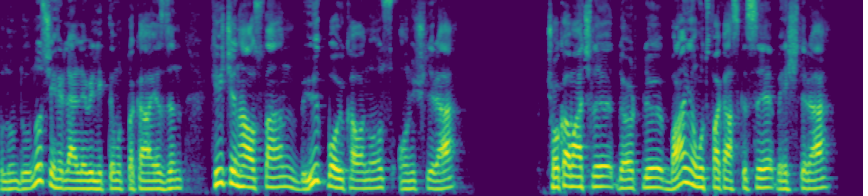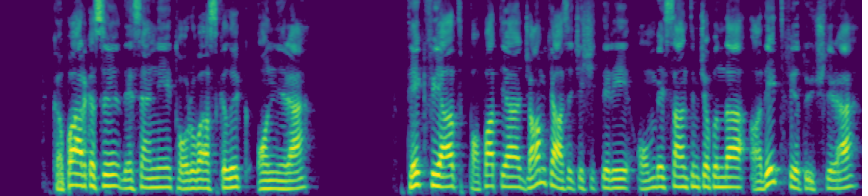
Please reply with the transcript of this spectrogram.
bulunduğunuz şehirlerle birlikte mutlaka yazın. Kitchen House'tan büyük boy kavanoz 13 lira. Çok amaçlı dörtlü banyo mutfak askısı 5 lira. Kapı arkası desenli torba askılık 10 lira. Tek fiyat papatya cam kase çeşitleri 15 santim çapında adet fiyatı 3 lira.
